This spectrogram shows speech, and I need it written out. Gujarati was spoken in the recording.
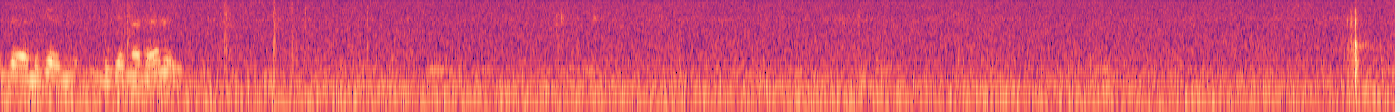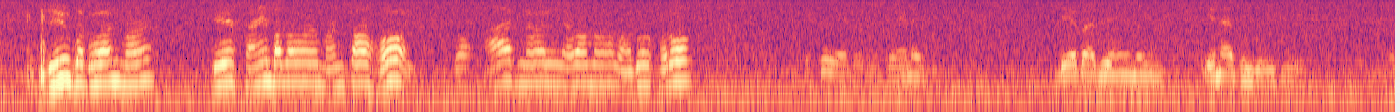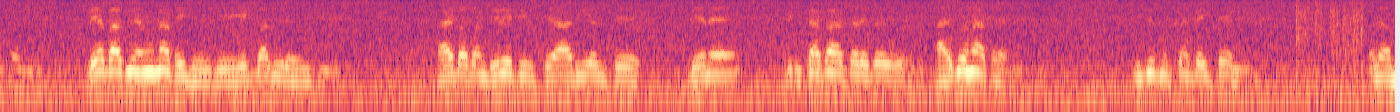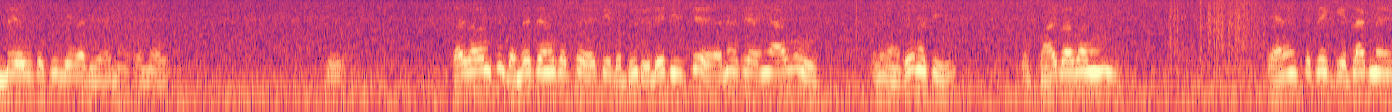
લીકેજ ના થયા શિવ ભગવાનમાં કે સાંઈ બાબા માનતા હોય, તો આ જ્ઞાન લેવામાં વાંધો ખરો? એને બે બાજુ એના થઈ ગયું જોઈએ બે બાજુ એનું ના થઈ જવું જોઈએ, એક બાજુ રહેવું જોઈએ. સાંઈ બાબા રિલેટિવ છે, આ રિયલ છે. બેને એકાકાર કરે તો ફાયદો ના થાય બીજું નુકસાન કંઈક છે ને અને અમને એવું કશું લેવા દેવા ના અમારે. શું ગમે તેનું હોય તે બધું રિલેટિવ છે, અને તે અહીંયા આવવું એને વાંધો નથી. તો સાંઈ બાબાનું પેરેન્ટ્સ પ્રત્યે કેટલાક ને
